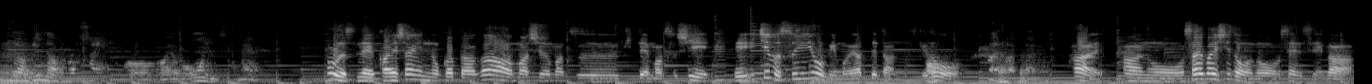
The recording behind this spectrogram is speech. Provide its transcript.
うんー、じゃあみんな会社員とかがやっぱ多いんですかね？そうですね、会社員の方が、まあ、週末来てますし、で一部水曜日もやってたんですけど、はいはいはい。はい、あの栽培指導の先生が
